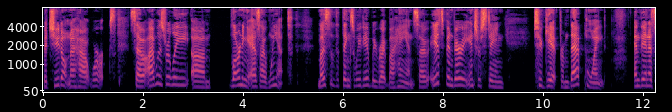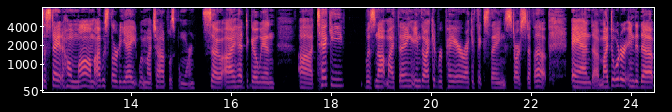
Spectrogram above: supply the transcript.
but you don't know how it works. So I was really um, learning as I went. Most of the things we did, we wrote by hand. So it's been very interesting to get from that point and then as a stay at home mom, I was 38 when my child was born. So I had to go in. Uh, techie was not my thing, even though I could repair, I could fix things, start stuff up. And uh, my daughter ended up,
